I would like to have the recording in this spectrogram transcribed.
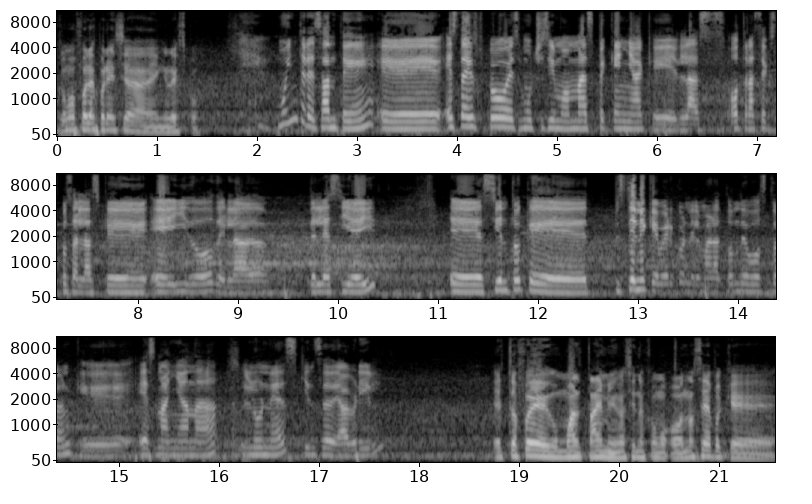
¿Cómo fue la experiencia en el expo? Muy interesante. ¿eh? esta expo es muchísimo más pequeña que las otras expos a las que he ido de la, del SEA. Eh, siento que pues, tiene que ver con el maratón de Boston, que es mañana, lunes 15 de abril. Esto fue un mal timing, así no como, o no sé, porque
